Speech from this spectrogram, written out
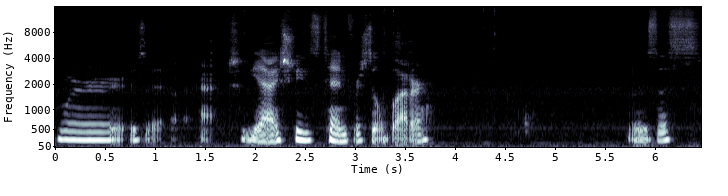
Where is it at? Yeah, she needs 10 for Steel Bladder. What is this?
